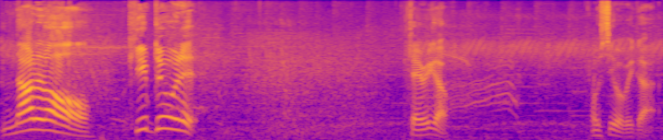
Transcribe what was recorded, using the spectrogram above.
Not at all! Keep doing it! Okay, here we go. Let's see what we got.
